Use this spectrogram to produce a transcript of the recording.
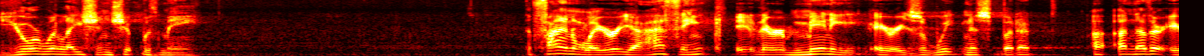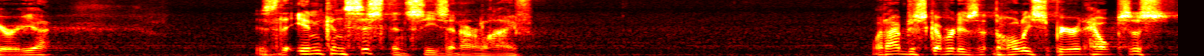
your relationship with me. The final area, I think, there are many areas of weakness, but a, a, another area is the inconsistencies in our life. What I've discovered is that the Holy Spirit helps us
